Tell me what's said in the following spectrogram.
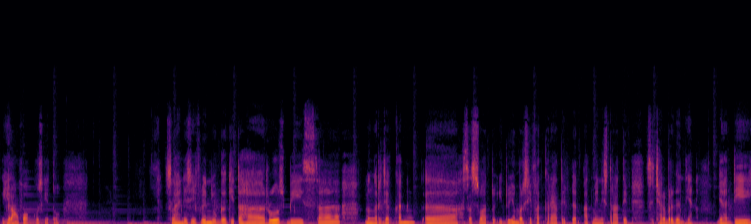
hilang fokus gitu. Selain disiplin juga kita harus bisa mengerjakan uh, sesuatu itu yang bersifat kreatif dan administratif secara bergantian. Jadi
